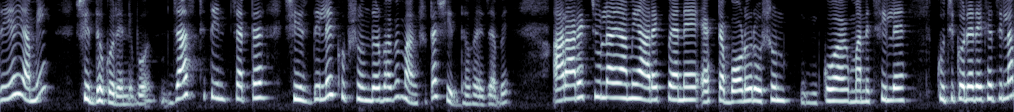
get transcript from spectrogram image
দিয়েই আমি সিদ্ধ করে নিব। জাস্ট তিন চারটা সিজ দিলেই খুব সুন্দরভাবে মাংসটা সিদ্ধ হয়ে যাবে। আর আরেক চুলায় আমি আরেক প্যানে একটা বড় রসুন কোয়া মানে ছিলে কুচি করে রেখেছিলাম,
